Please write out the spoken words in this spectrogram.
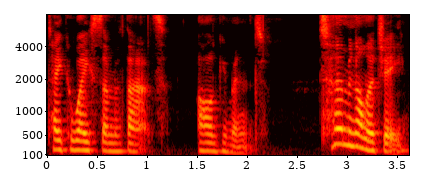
take away some of that argument. Terminology.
